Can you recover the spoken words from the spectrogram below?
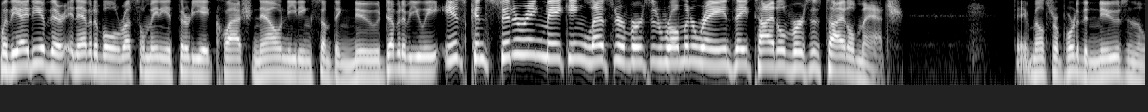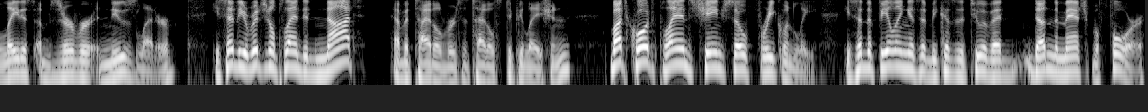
with the idea of their inevitable WrestleMania 38 clash now needing something new, WWE is considering making Lesnar versus Roman Reigns a title versus title match. Dave Meltzer reported the news in the latest Observer newsletter. He said the original plan did not have a title versus title stipulation, but, quote, plans change so frequently. He said the feeling is that because the two have had done the match before,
